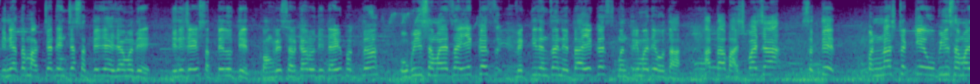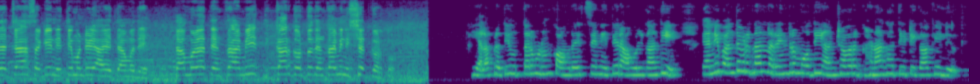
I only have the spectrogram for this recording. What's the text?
तिने आता मागच्या त्यांच्या सत्तेच्या ह्याच्यामध्ये तिने ज्यावेळी सत्तेत होती काँग्रेस सरकार होती त्यावेळी फक्त ओबीसी समाजाचा एकच व्यक्ती त्यांचा नेता एकच मंत्रीमध्ये होता. आता भाजपाच्या सत्तेत पन्नास टक्के ओबीसी समाजाच्या सगळे नेते मंडळी आहेत त्यामध्ये. त्यामुळे त्यांचा आम्ही धिक्कार करतो त्यांचा आम्ही निषेध करतो. याला प्रतिउत्तर म्हणून काँग्रेसचे नेते राहुल गांधी यांनी पंतप्रधान नरेंद्र मोदी यांच्यावर घणाघाती टीका केली होती.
